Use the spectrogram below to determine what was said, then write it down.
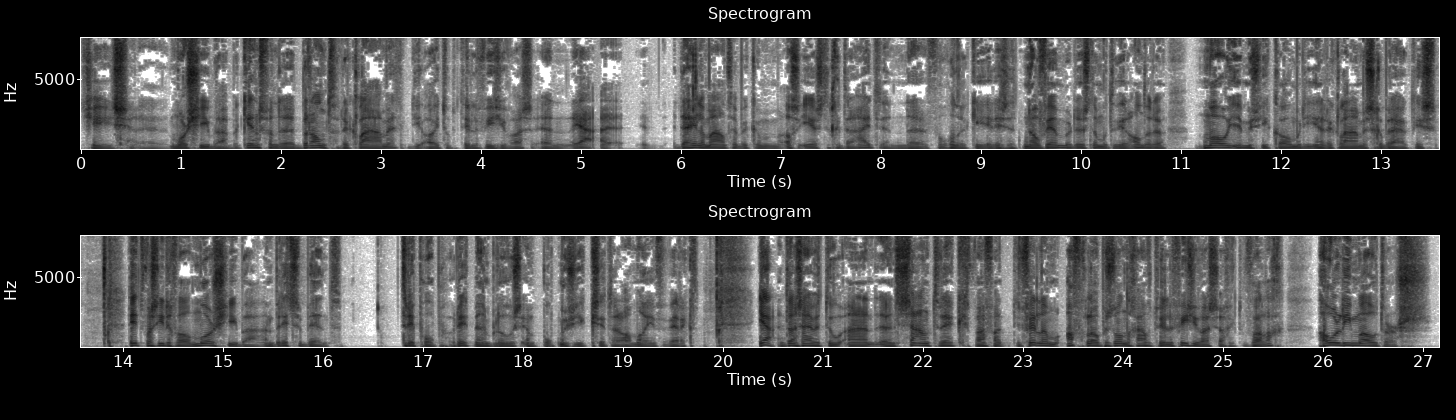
Uh, Morshiba, bekend van de brandreclame die ooit op televisie was. En ja, uh, de hele maand heb ik hem als eerste gedraaid. En de volgende keer is het november. Dus dan moet er weer andere mooie muziek komen die in reclames gebruikt is. Dit was in ieder geval Morshiba, een Britse band. Trip-hop, rhythm and blues en popmuziek zit er allemaal in verwerkt. Ja, dan zijn we toe aan een soundtrack waarvan de film afgelopen zondagavond televisie was, zag ik toevallig. Holy Motors.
